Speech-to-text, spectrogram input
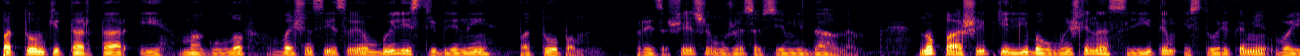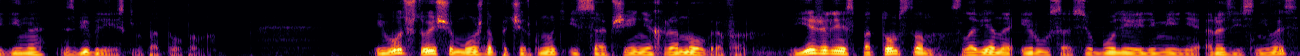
потомки Тартар и Магулов в большинстве своем были истреблены потопом, произошедшим уже совсем недавно, но по ошибке либо умышленно слитым историками воедино с библейским потопом. И вот что еще можно почерпнуть из сообщения хронографа. Ежели с потомством славяна и руса все более или менее разъяснилось,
